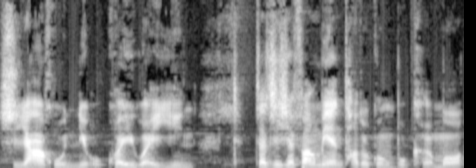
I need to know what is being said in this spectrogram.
使雅虎扭亏为盈，在这些方面他都功不可没。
